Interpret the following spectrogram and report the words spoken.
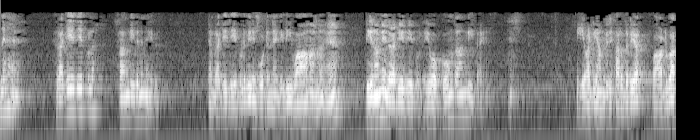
නැහැ. රජයේ දේපල සංඝික නෙමෙයිද? දැන් රජයේ දේපොළ තියෙන කොට නැගිලි වාහන ඈ තියෙනව නේද රජයේ දේපොළ. ඒ ඔක්කොම සංඝිකයි. ඒවට යම් කිසි කරදරයක් පාඩුවක්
